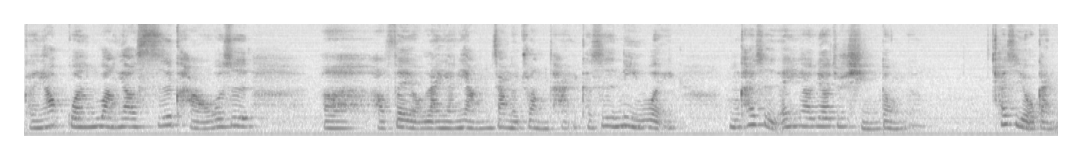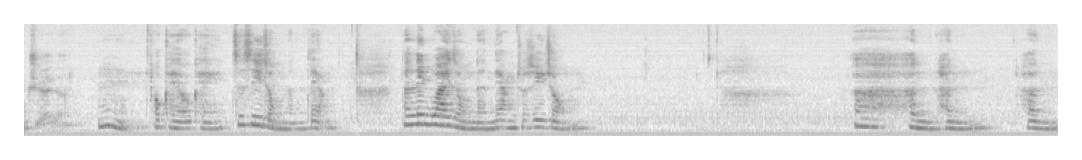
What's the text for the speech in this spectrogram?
可能要观望、要思考，或是啊好废哦、懒洋洋这样的状态。可是逆位，我们开始哎要要去行动的，开始有感觉了。嗯，OK OK，这是一种能量。但另外一种能量就是一种啊很很很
